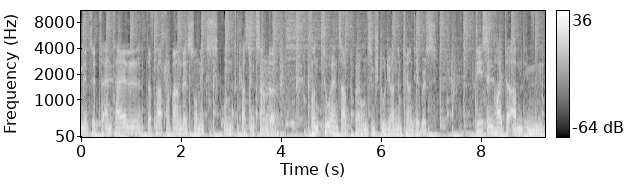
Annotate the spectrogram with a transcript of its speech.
FM4 Unlimited, ein Teil der Prasselbande Sonics und Cousin Xander von Two Hands Up bei uns im Studio an den Turntables. Die sind heute Abend im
